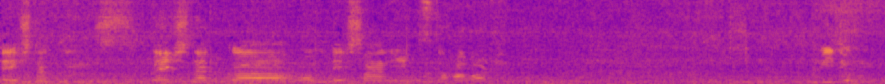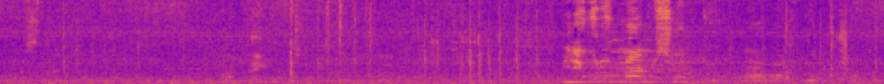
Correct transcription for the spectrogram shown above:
Beş dakikamız. 5 dakika 11 saniyemiz daha var. Videonun? Minigunun mermisi yok diyor. Ha var yokmuş hakikaten.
